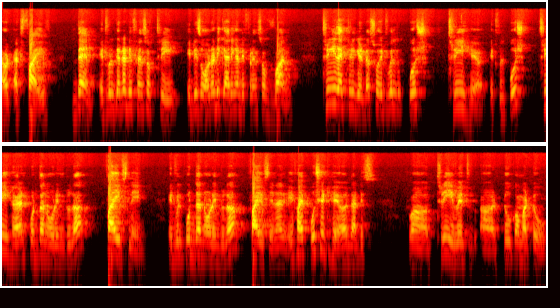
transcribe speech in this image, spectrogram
at, at 5 then it will get a difference of 3 it is already carrying a difference of 1 3 is actually greater so it will push 3 here. It will push 3 here and put the node into the 5 lane. It will put the node into the 5 lane. And if I push it here that is uh, 3 with uh, 2 comma 2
